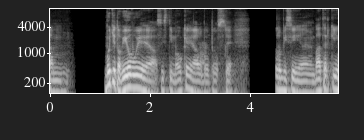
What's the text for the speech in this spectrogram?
Tam buď ti to vyhovuje a si s tým OK, alebo proste robí si neviem, baterky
